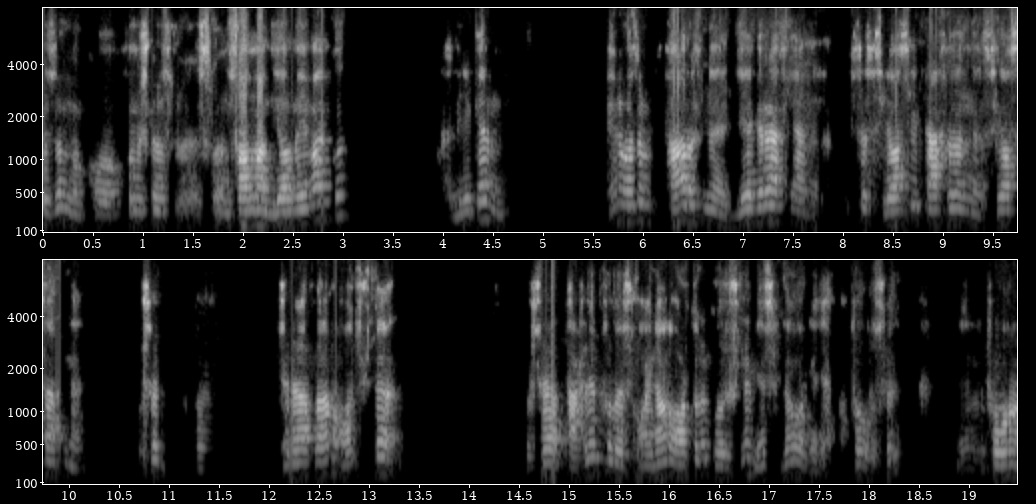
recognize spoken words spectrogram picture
o'zim o'qimishli insonman deyolmaymanku lekin men o'zim tarixni geografiyani o'sha siyosiy tahlilni siyosatni o'sha e, jinoyatlarni ochishda o'sha tahlil qilish oynani ortini ko'rishni men sizdan o'rganyapman. To'g'risi men to'g'ri.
